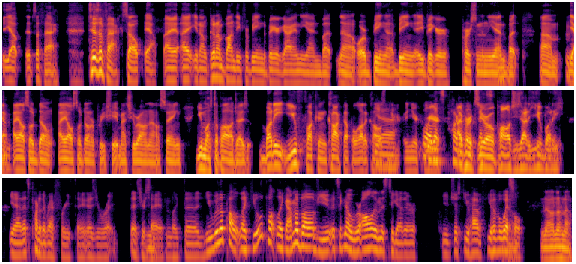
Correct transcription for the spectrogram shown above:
yep, it's a fact. Tis a fact. So yeah, I, I, you know, good on Bundee for being the bigger guy in the end, but no, or being a being a bigger person in the end. But Um, yeah, Mhm. I also don't. I also don't appreciate Matthew now saying you must apologize, buddy. You fucking cocked up a lot of calls in, your, in your Well, career. that's part I've heard it. zero That's- apologies out of you, buddy. Yeah, that's part of the referee thing, as you're right, as you're Mm. saying. Like the you will apo- like you will apo- like I'm above you. It's like no, we're all in this together. You just you have you have a whistle. No, no, no.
